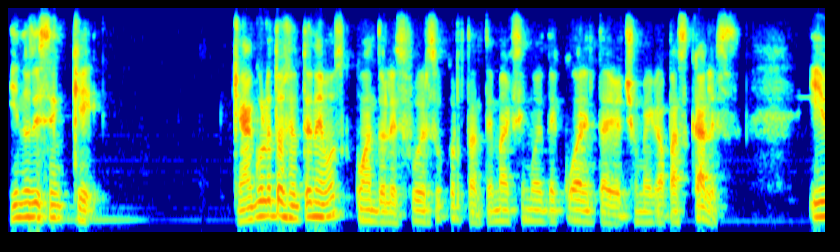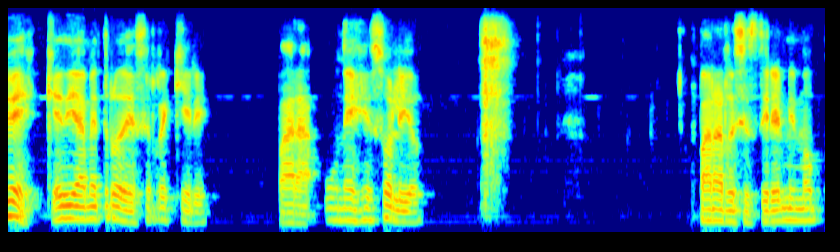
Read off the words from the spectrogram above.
Y nos dicen que ¿qué ángulo de torsión tenemos cuando el esfuerzo cortante máximo es de 48 megapascales? Y B, ¿qué diámetro de ese requiere para un eje sólido para resistir el mismo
